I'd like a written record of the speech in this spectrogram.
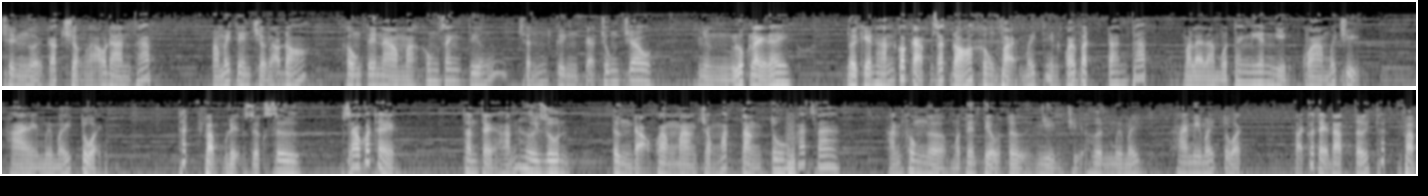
trên người các trưởng lão đàn tháp, mà mấy tên trưởng lão đó không tên nào mà không danh tiếng chấn kinh cả Trung Châu. Nhưng lúc này đây, người khiến hắn có cảm giác đó không phải mấy tên quái vật đan tháp, mà lại là một thanh niên nhìn qua mới chỉ hai mươi mấy tuổi. Thất phẩm luyện dược sư, sao có thể? Thân thể hắn hơi run, từng đạo quang mang trong mắt tàng tu phát ra. Hắn không ngờ một tên tiểu tử nhìn chỉ hơn mười mấy, hai mươi mấy tuổi, lại có thể đạt tới thất phẩm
